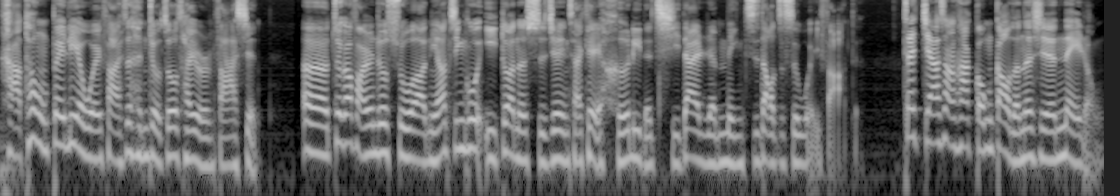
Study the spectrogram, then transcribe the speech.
卡通被列为法是很久之后才有人发现。呃，最高法院就说啊，你要经过一段的时间，你才可以合理的期待人民知道这是违法的。再加上他公告的那些内容，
